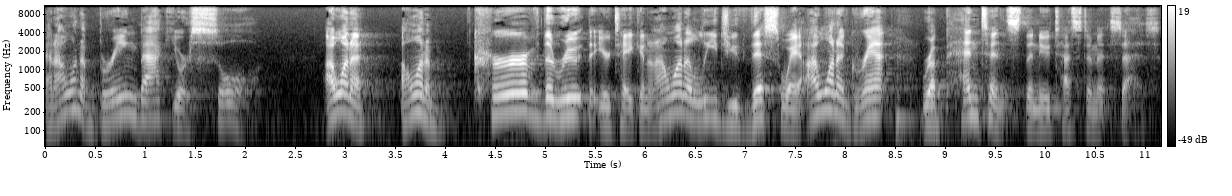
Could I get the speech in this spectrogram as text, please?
And I want to bring back your soul. I want to I want to curve the route that you're taking, and I want to lead you this way. I want to grant repentance, the New Testament says.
